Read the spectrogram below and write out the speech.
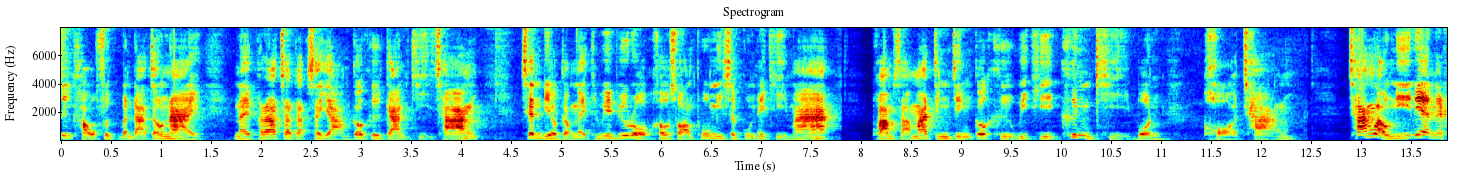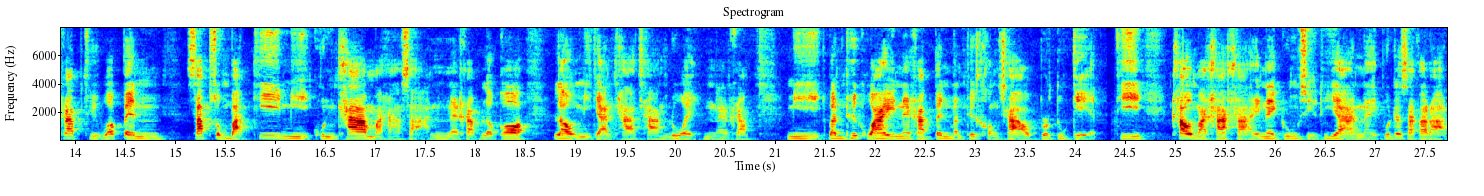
ซึ่งเขาฝึกบรรดาเจ้านาย ในพระราชจักรสยามก็คือการขี่ช้าง เช่นเดียวกับในทวีปยุโรปเขาสอนผู้มีสกุลให้ขี่ม้า ความสามารถจริงๆ ก็คือวิธีขึ้นขี่บนคอช้าง ช้างเหล่านี้เนี่ยนะครับถือว่าเป็นทรัพย์สมบัติที่มีคุณค่ามหาศาลนะครับ แล้วก็เรามีการค้าช้างด้วยนะครับ มีบันทึกไว้นะครับเป็นบันทึกของชาวโปรตุเกสที่เข้ามาค้าขายในกรุงศรีอยุธยาในพุทธศักราช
